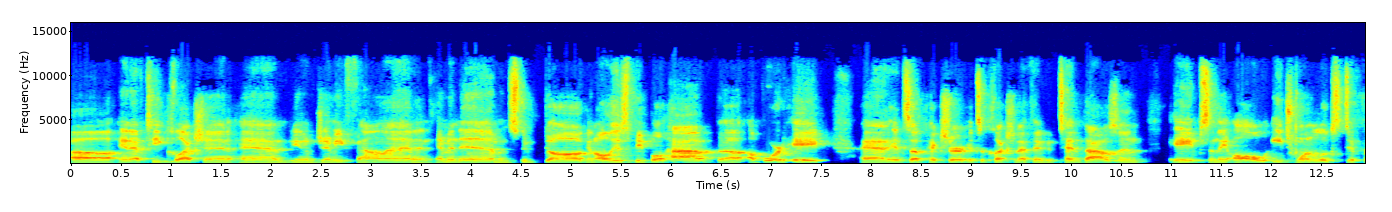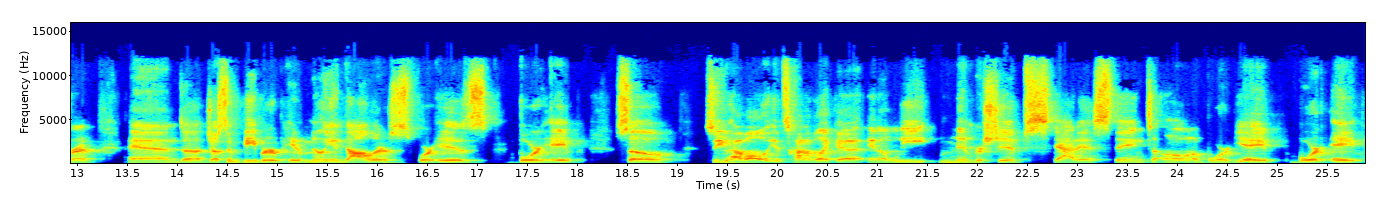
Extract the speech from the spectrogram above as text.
uh, NFT collection, and you know Jimmy Fallon and Eminem and Snoop Dogg and all these people have uh, a Bored Ape, and it's a picture. It's a collection, I think, of ten thousand apes, and they all each one looks different. And uh, Justin Bieber paid a million dollars for his Bored Ape, so so you have all it's kind of like a, an elite membership status thing to own a bored ape bored ape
